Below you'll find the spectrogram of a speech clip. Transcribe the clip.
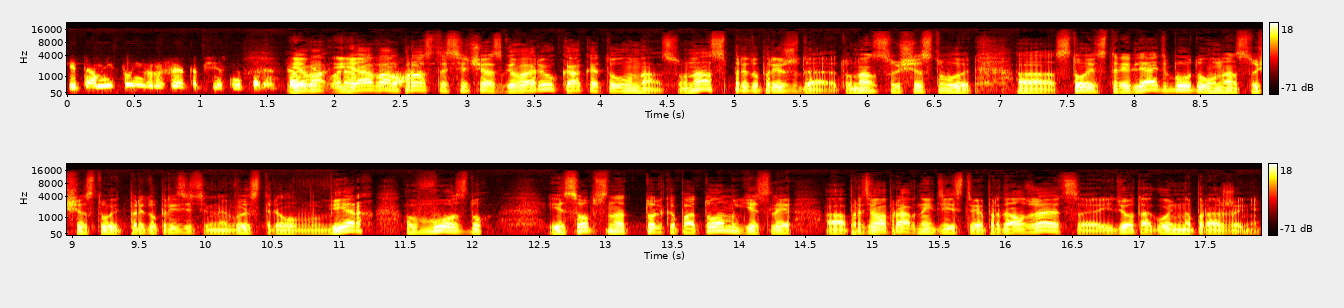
И там никто не нарушает общественный порядок. я, вам, я вам просто сейчас говорю, как это у нас. У нас предупреждают. У нас существует э, «стой, стрелять буду», у нас существует предупредительный выстрел вверх, в воздух. И, собственно, только потом, если а, противоправные действия продолжаются, идет огонь на поражение.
